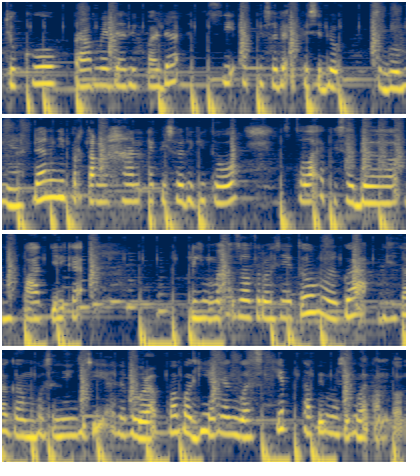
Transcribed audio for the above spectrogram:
cukup rame daripada si episode-episode sebelumnya. Dan di pertengahan episode gitu setelah episode 4 jadi kayak 5 seterusnya itu menurut gue di situ agak bosenin jadi ada beberapa bagian yang gue skip tapi masih gue tonton.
